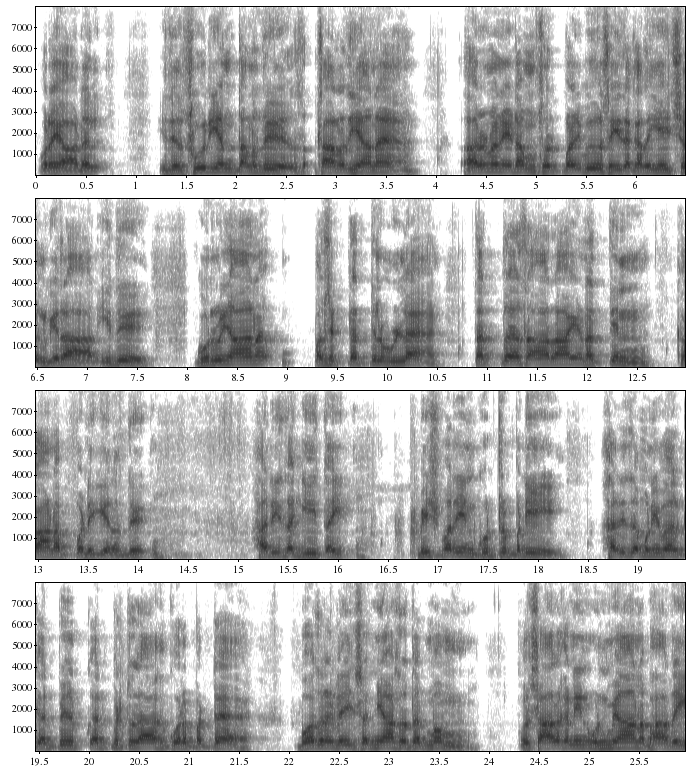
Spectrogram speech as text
உரையாடல். இதில் சூரியன் தனது சாரதியான அருணனிடம் சொற்பொழிவு செய்த கதையை சொல்கிறார். இது குருஞான வசிட்டத்தில் உள்ள தத்துவ சாராயணத்தின் காணப்படுகிறது. ஹரித கீதை பீஷ்மரின் கூற்றுப்படி ஹரித முனிவர் கற்பி கற்பித்ததாக கூறப்பட்ட போதனைகளை சந்நியாச தர்மம் ஒரு சாதகனின் உண்மையான பாதை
